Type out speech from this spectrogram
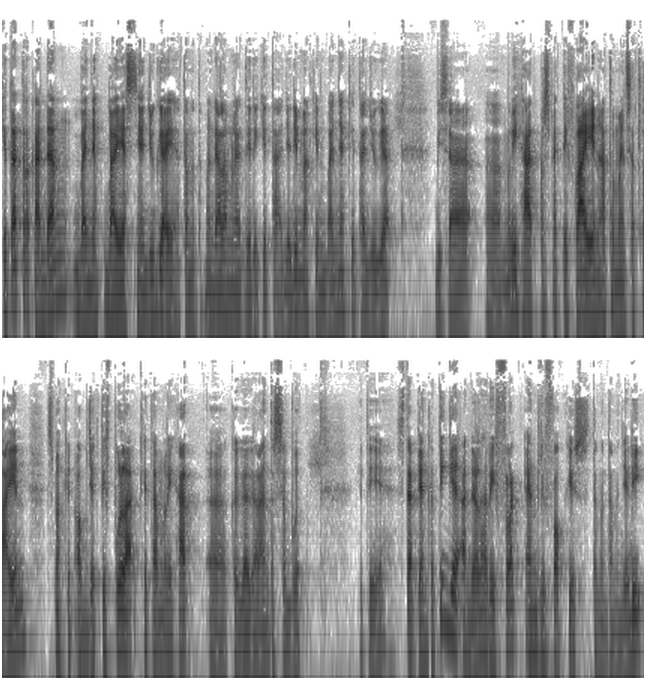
kita terkadang banyak biasnya juga ya teman-teman dalam melihat diri kita. Jadi makin banyak kita juga bisa uh, melihat perspektif lain atau mindset lain, semakin objektif pula kita melihat uh, kegagalan tersebut. Gitu ya. Step yang ketiga adalah reflect and refocus, teman-teman. Jadi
